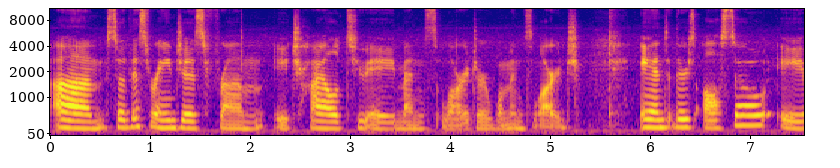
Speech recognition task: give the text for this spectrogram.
Um, so this ranges from a child to a men's large or woman's large. And there's also a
